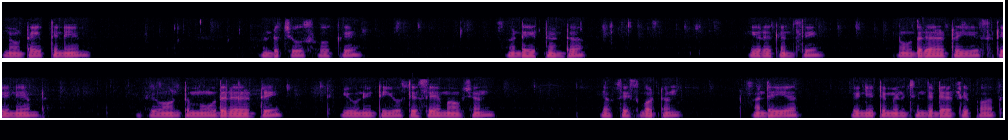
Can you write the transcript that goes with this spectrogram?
Now type the name and choose ok and hit enter here you can see. Now the directory is renamed. If you want to move the directory you need to use the same option F6 button. And here we need to mention the directory path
